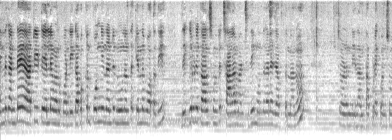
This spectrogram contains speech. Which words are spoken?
ఎందుకంటే అటు ఇటు వెళ్ళామనుకోండి గబక్కన పొంగిందంటే నూనె అంతా కింద పోతుంది. దగ్గరుండి కాల్చుకుంటే చాలా మంచిది. ముందుగానే చెప్తున్నాను. చూడండి ఇదంతా అప్పుడే కొంచెం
